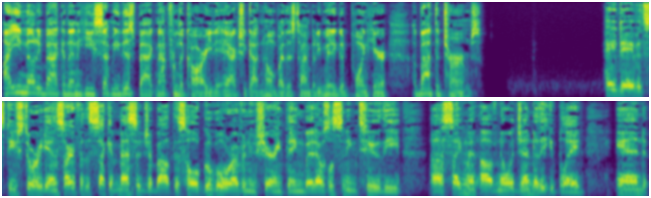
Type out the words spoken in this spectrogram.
I emailed him back and then he sent me this back, not from the car. He'd actually gotten home by this time, but he made a good point here about the terms. Hey, Dave, it's Steve Stewart again. Sorry for the second message about this whole Google revenue sharing thing, but I was listening to the uh, segment of No Agenda that you played, and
